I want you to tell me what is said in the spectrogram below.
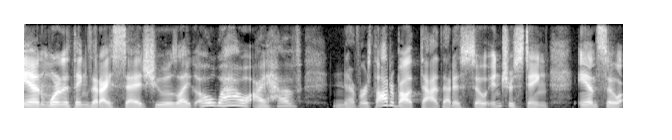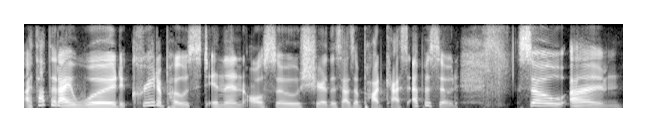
and one of the things that I said, she was like, Oh, wow, I have never thought about that. That is so interesting. And so I thought that I would create a post and then also share this as a podcast episode. So, um,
